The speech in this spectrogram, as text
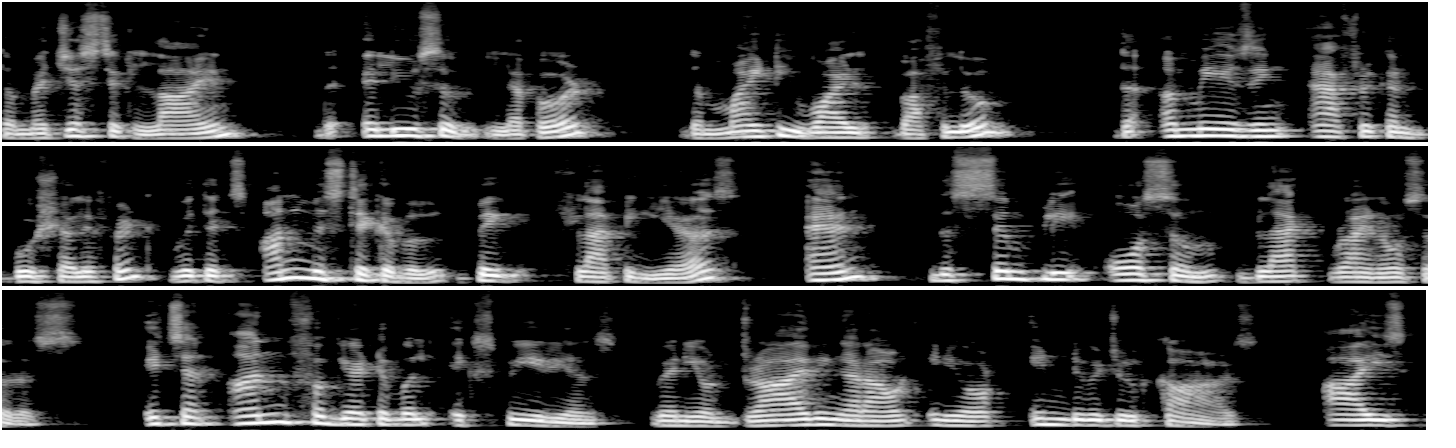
the majestic lion, the elusive leopard, the mighty wild buffalo, the amazing African bush elephant with its unmistakable big flapping ears, and the simply awesome black rhinoceros. It's an unforgettable experience when you're driving around in your individual cars, eyes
